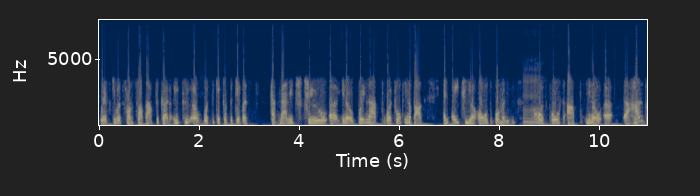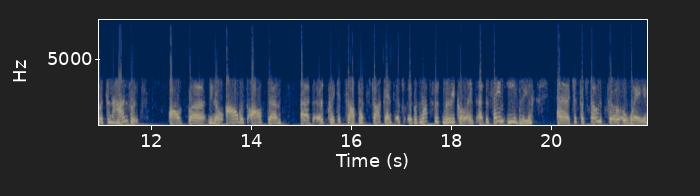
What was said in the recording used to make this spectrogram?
rescuers from South Africa, with the gift of the givers, have managed to, you know, bring up. We're talking about an 80 year old woman mm. who was brought up, you know, uh, hundreds and hundreds of, uh, you know, hours after uh, the earthquake itself had struck. And it, it was an absolute miracle. And uh, the same evening, uh, just a stone's throw away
